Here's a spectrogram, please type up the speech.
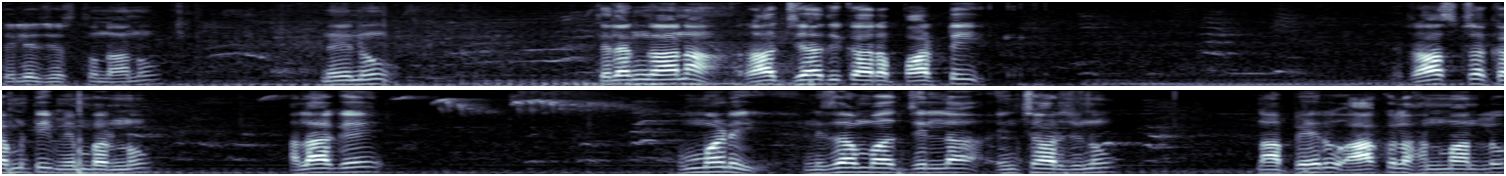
తెలియజేస్తున్నాను. నేను తెలంగాణ రాజ్యాధికార పార్టీ రాష్ట్ర కమిటీ మెంబర్ను అలాగే ఉమ్మడి నిజామాబాద్ జిల్లా ఇన్ఛార్జ్ను నా పేరు ఆకుల హనుమాన్లు.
